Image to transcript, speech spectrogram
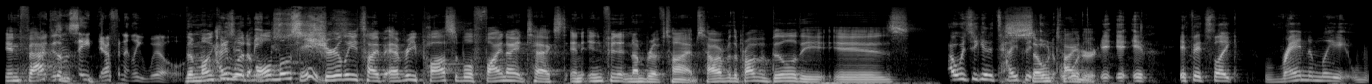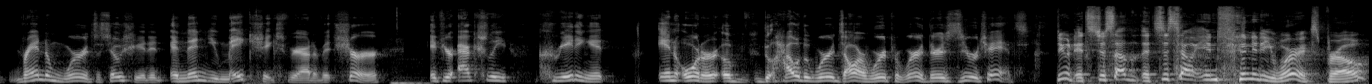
In But fact, it doesn't the, say definitely will. the monkey would almost sense? surely type every possible finite text an infinite number of times. However, the probability is How is he gonna type So it in tiny. order? I- i- If if it's like randomly random words associated, and then you make Shakespeare out of it, sure. If you're actually creating it in order of the, how the words are, word for word, there's zero chance. Dude, it's just how it's just how infinity works, bro.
